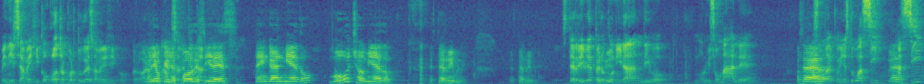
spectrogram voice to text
venirse a México, otro portugués a México. Pero Lo único que les puedo decir es, tengan miedo, mucho miedo. Es terrible, es terrible. Es terrible, pero En fin. con Irán, digo, no lo hizo mal, ¿eh? O No lo hizo mal, sea, estuvo así, Eh. así.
